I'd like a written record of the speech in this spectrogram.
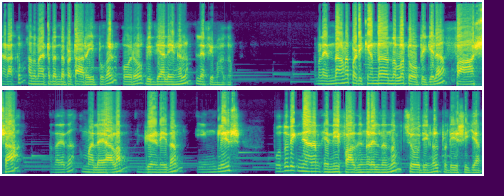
നടക്കും. അതുമായിട്ട് ബന്ധപ്പെട്ട അറിയിപ്പുകൾ ഓരോ വിദ്യാലയങ്ങളിലും ലഭ്യമാകും. നമ്മൾ എന്താണ് പഠിക്കേണ്ടത് എന്നുള്ള ടോപ്പിക്കിൽ ഭാഷ അതായത് മലയാളം ഗണിതം ഇംഗ്ലീഷ് പൊതുവിജ്ഞാനം എന്നീ ഭാഗങ്ങളിൽ നിന്നും ചോദ്യങ്ങൾ പ്രതീക്ഷിക്കാം.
